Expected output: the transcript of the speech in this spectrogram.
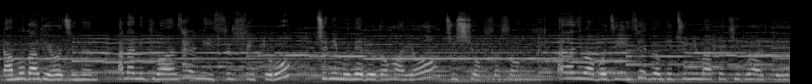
나무가 되어지는 하나님 그러한 삶이 있을 수 있도록 주님 은혜를 더하여 주시옵소서. 하나님 아버지 이 새벽에 주님 앞에 기도할 때에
